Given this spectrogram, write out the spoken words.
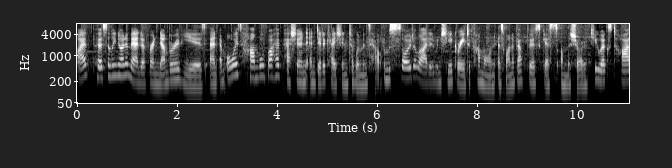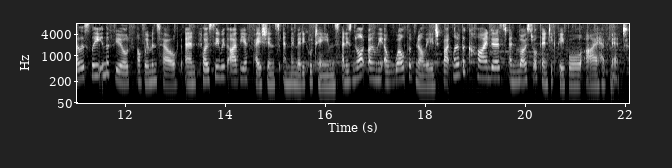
I've personally known Amanda for a number of years and am always humbled by her passion and dedication to women's health and was so delighted when she agreed to come on as one of our first guests on the show. She works tirelessly in the field of women's health and closely with IVF patients and their medical teams and is not only a wealth of knowledge but one of the kindest and most authentic people I have met.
